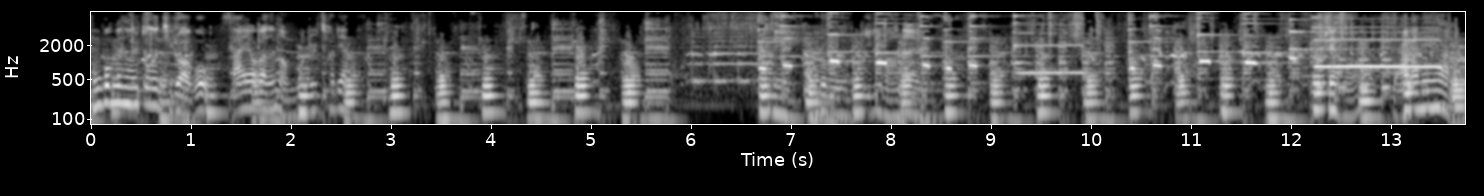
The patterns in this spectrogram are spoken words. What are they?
홍보면 활동은 뒤로하고 쌓여가는 업무를 처리한다. 네, 여러분 일이 많아요. 그래서 야간해야 합니다.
